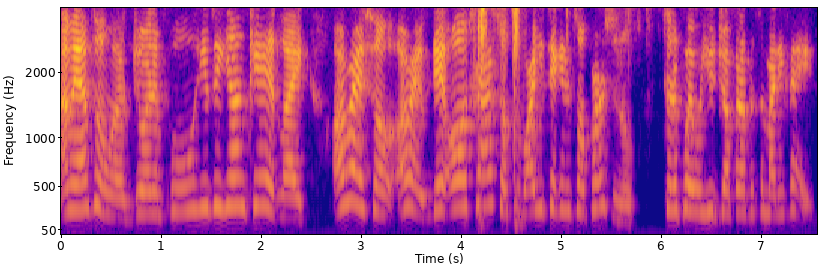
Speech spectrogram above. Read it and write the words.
I mean, I'm talking about Jordan Poole. He's a young kid. Like, all right, so all right, they're all trash talk. So why are you taking it so personal to the point where you jumping up in somebody's face?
